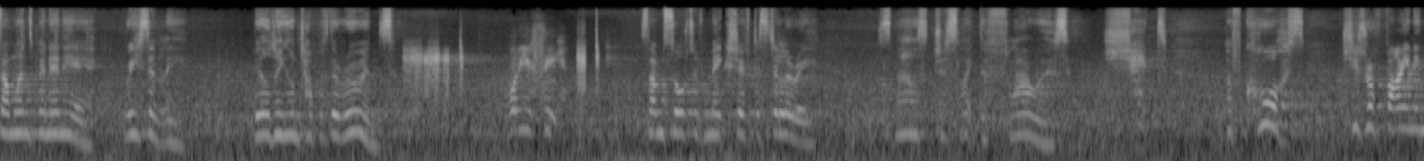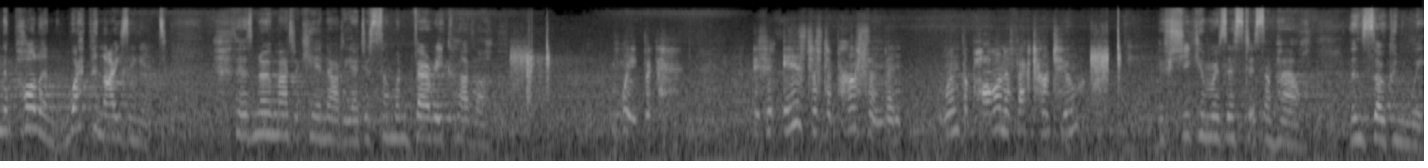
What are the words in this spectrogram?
Someone's been in here, recently. Building on top of the ruins. What do you see? Some sort of makeshift distillery. Smells just like the flowers. Shit! Of course! She's refining the pollen, weaponizing it. There's no magic here, Nadia, just someone very clever. Wait, but if it is just a person, then wouldn't the pollen affect her too? If she can resist it somehow, then so can we.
